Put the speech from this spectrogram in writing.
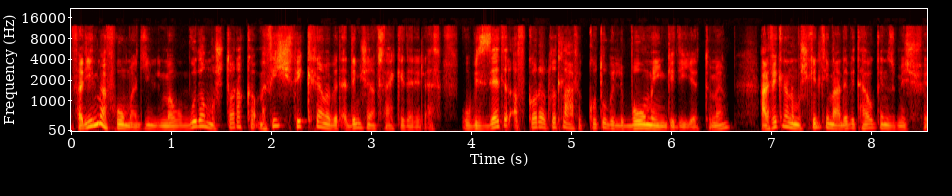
فدي المفهومة دي الموجوده مشتركة مفيش فكرة ما بتقدمش نفسها كده للأسف. وبالذات الأفكار اللي بتطلع في الكتب اللي booming ديت تمام؟ على فكرة أنا مشكلتي مع ديفيد هاوكنز مش في.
